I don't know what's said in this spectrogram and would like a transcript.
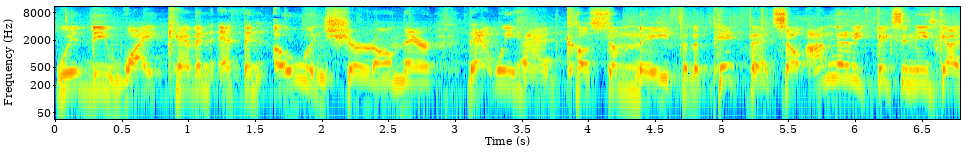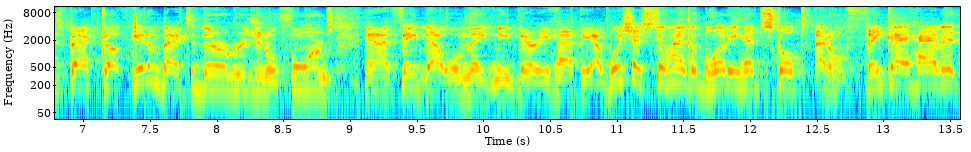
with the white Kevin effin Owens shirt on there that we had custom made for the pick fed. So I'm going to be fixing these guys back up, get them back to their original forms, and I think that will make me very happy. I wish I still had the bloody head sculpt. I don't think I have it.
